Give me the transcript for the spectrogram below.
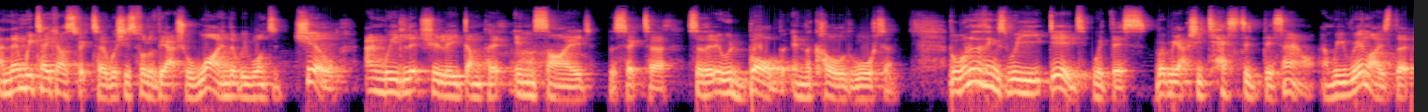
And then we take our psykter, which is full of the actual wine that we want to chill, and we'd literally dump it inside the psykter so that it would bob in the cold water. But one of the things we did with this, when we actually tested this out, and we realized that,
